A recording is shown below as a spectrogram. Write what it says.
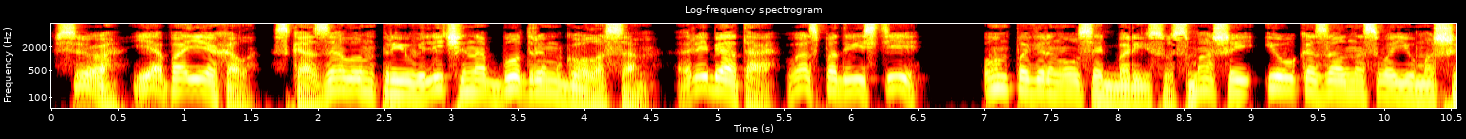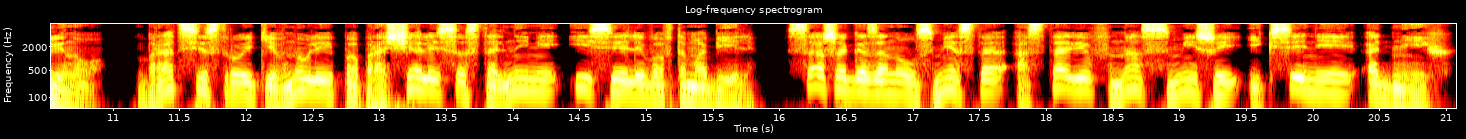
«Все, я поехал», — сказал он преувеличенно бодрым голосом. «Ребята, вас подвести? Он повернулся к Борису с Машей и указал на свою машину. Брат с сестрой кивнули, попрощались с остальными и сели в автомобиль. Саша газанул с места, оставив нас с Мишей и Ксенией одних.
